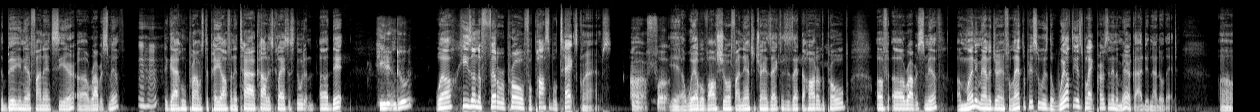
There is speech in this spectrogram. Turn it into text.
the billionaire financier, uh Robert Smith? Mm-hmm. The guy who promised to pay off an entire college class of student uh debt? He didn't do it. Well, he's under federal probe for possible tax crimes. Oh fuck. Yeah, a web of offshore financial transactions is at the heart of the probe of uh, Robert Smith, a money manager and philanthropist who is the wealthiest black person in America. I did not know that. Uh,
